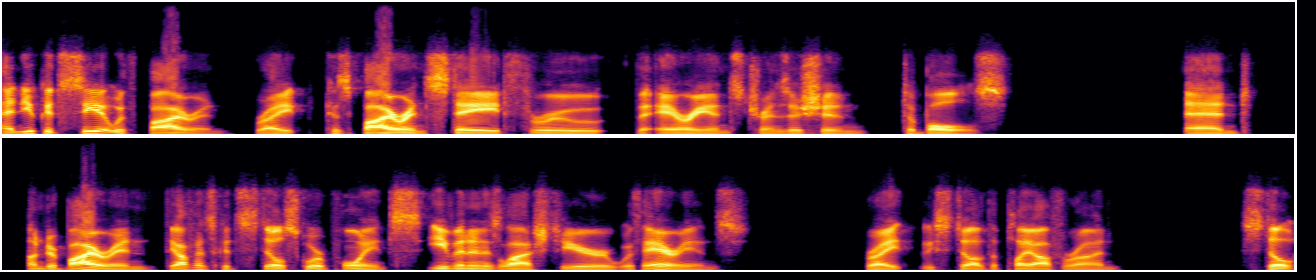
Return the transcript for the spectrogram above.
and you could see it with Byron, right? Because Byron stayed through the Arians transition to Bowles. And under Byron, the offense could still score points, even in his last year with Arians, right? We still have the playoff run, still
